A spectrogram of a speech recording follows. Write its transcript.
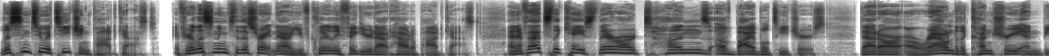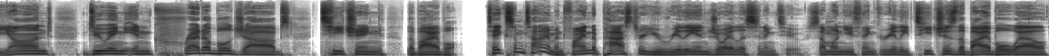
listen to a teaching podcast. If you're listening to this right now, you've clearly figured out how to podcast. And if that's the case, there are tons of Bible teachers that are around the country and beyond doing incredible jobs teaching the Bible. Take some time and find a pastor you really enjoy listening to, someone you think really teaches the Bible well.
